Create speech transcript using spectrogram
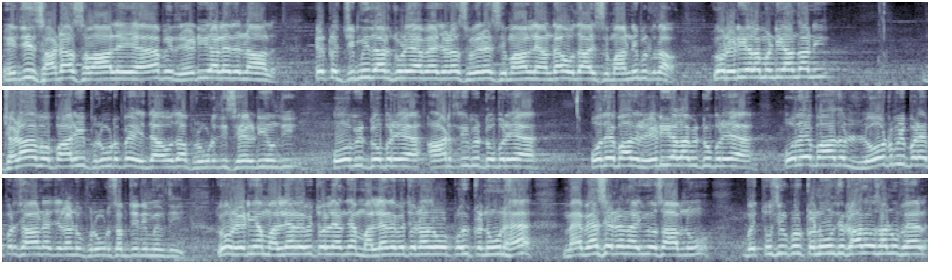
ਇਹ ਜੀ ਸਾਡਾ ਸਵਾਲ ਇਹ ਹੈ ਵੀ ਰੇੜੀ ਵਾਲੇ ਦੇ ਨਾਲ ਇੱਕ ਜ਼ਿਮੀਦਾਰ ਜੁੜਿਆ ਹੋਇਆ ਜਿਹੜਾ ਸਵੇਰੇ ਸਮਾਨ ਲਿਆਂਦਾ, ਉਹਦਾ ਅੱਜ ਸਮਾਨ ਨਹੀਂ ਵਿਕਦਾ। ਕਿਉਂ ਰੇੜੀ ਵਾਲਾ ਮੰਡੀ ਆਂਦਾ ਨਹੀਂ? ਜਿਹੜਾ ਵਪਾਰੀ ਫਰੂਟ ਭੇਜਦਾ, ਉਹਦਾ ਫਰੂਟ ਦੀ ਸੇਲ ਨਹੀਂ ਹੁੰਦੀ। ਉਹ ਵੀ ਡੁੱਬ ਰਿਹਾ, ਆੜਤੀ ਵੀ ਡੁੱਬ ਰਿਹਾ, ਉਹਦੇ ਬਾਅਦ ਰੇੜੀ ਵਾਲਾ ਵੀ ਡੁੱਬ ਰਿਹਾ, ਉਹਦੇ ਬਾਅਦ ਲੋਕ ਵੀ ਬੜੇ ਪਰੇਸ਼ਾਨ ਹੈ ਜਿਨ੍ਹਾਂ ਨੂੰ ਫਰੂਟ, ਸਬਜ਼ੀ ਨਹੀਂ ਮਿਲਦੀ। ਕਿਉਂ ਰੇੜੀਆਂ ਮਾਲਿਆਂ ਦੇ ਵਿੱਚੋਂ ਲੈਂਦੇ ਆ ਮਾਲਿਆਂ ਦੇ ਵਿੱਚ ਉਹਨਾਂ ਦਾ ਕੋਈ ਕਾਨੂੰਨ ਹੈ? ਮੈਂ ਵੈਸੇ ਕਹਿੰਦਾ ਈਓ ਸਾਹਿਬ ਨੂੰ, ਵੀ ਤੁਸੀਂ ਕੋਈ ਕਾਨੂੰਨ ਦਿਖਾ ਦਿਓ ਸਾਨੂੰ ਫੈਲ।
